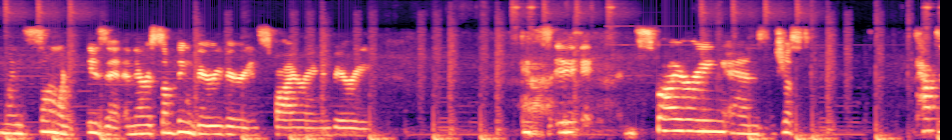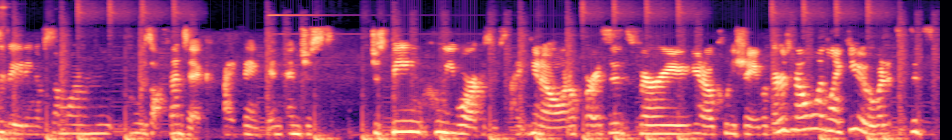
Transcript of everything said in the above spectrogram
when someone isn't and there is something very very inspiring and very it's it, it, inspiring and just captivating of someone who, who is authentic i think and, and just just being who you are because it's like you know and of course it's very you know cliche but there's no one like you but it's, it's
